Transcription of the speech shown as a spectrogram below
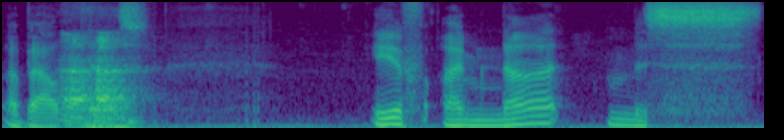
about uh -huh. this. If I'm not mistaken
